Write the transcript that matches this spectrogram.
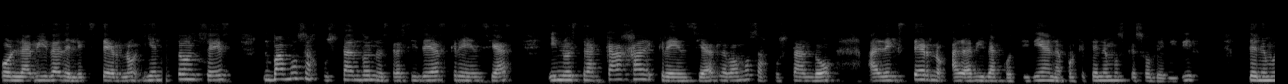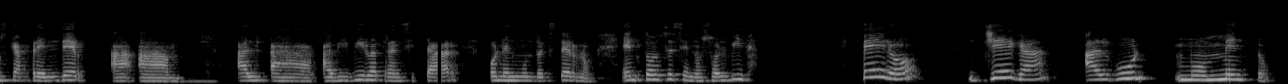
con la vida del externo y entonces vamos ajustando nuestras ideas, creencias y nuestra caja de creencias la vamos ajustando al externo, a la vida cotidiana, porque tenemos que sobrevivir, tenemos que aprender a, vivir o a transitar con el mundo externo. Entonces se nos olvida. Pero llega algún momento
